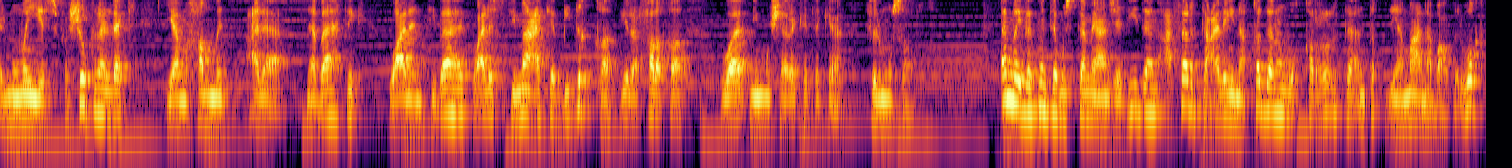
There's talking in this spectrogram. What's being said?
المميز. فشكرا لك يا محمد على نباهتك وعلى انتباهك وعلى استماعك بدقة إلى الحلقة ولمشاركتك في المسابقة أما إذا كنت مستمعا جديدا عثرت علينا قدرا وقررت أن تقضي معنا بعض الوقت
